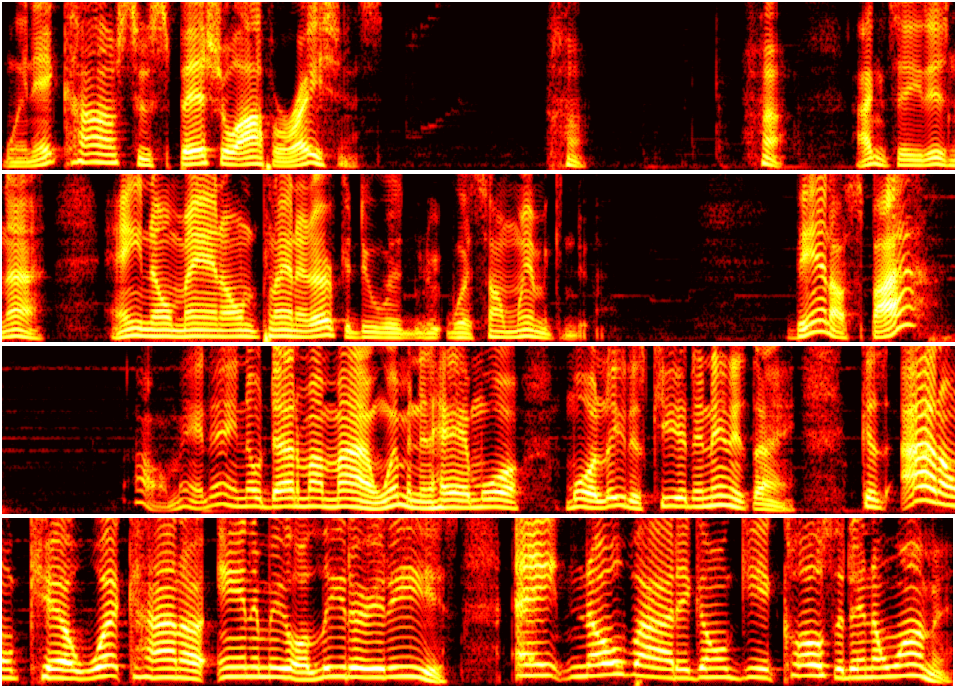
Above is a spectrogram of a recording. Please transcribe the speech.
when it comes to special operations, huh, huh, I can tell you this now. Ain't no man on planet Earth could do what, what some women can do. Being a spy? Oh man, there ain't no doubt in my mind. Women have had more more leaders killed than anything. Cause I don't care what kind of enemy or leader it is. Ain't nobody gonna get closer than a woman.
